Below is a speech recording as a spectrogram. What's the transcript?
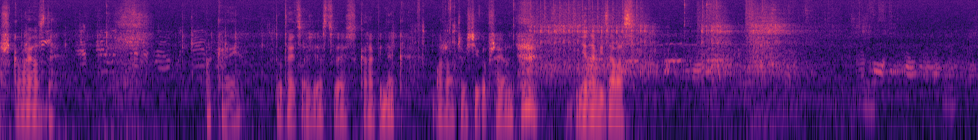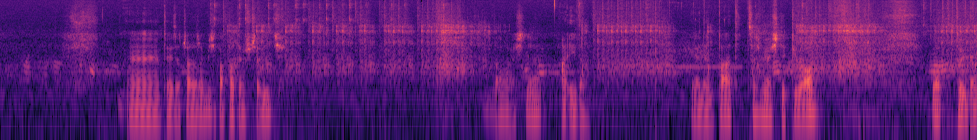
szkoła jazdy. Okej, tutaj coś jest, tu jest karabinek. Można oczywiście go przejąć. Nienawidzę was. Yy, tutaj co trzeba zrobić? A potem szczelić. No właśnie. A idą. Jeden pad. Coś mnie oślepiło. O, tu idą.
